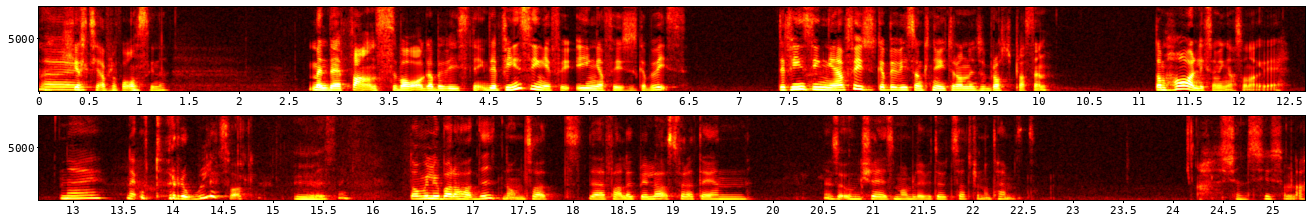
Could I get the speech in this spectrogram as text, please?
Nej. Helt jävla vansinne. Men det fanns svaga bevisning. Det finns inga, inga fysiska bevis. Det finns inga fysiska bevis som knyter honom till brottsplatsen. De har liksom inga sådana grejer. Nej, nej otroligt svag Mm. bevisning. De vill ju bara ha dit någon så att det här fallet blir löst för att det är en, en så ung tjej som har blivit utsatt för något hemskt. Ah, Det känns ju som det.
